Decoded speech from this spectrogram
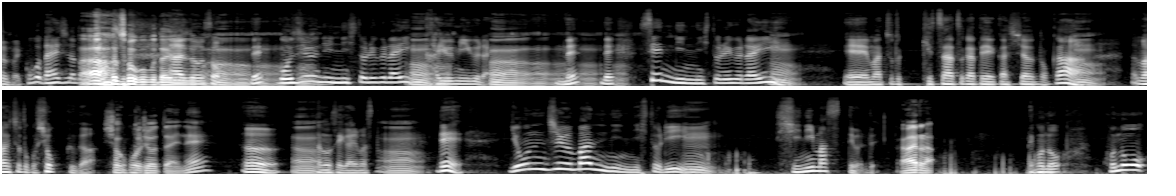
ょっとここ大事なところああそうここ大事なあのそう、とこんんん。ね、50人に1人ぐらいかゆみぐらい、ね、で1000人に1人ぐらい、うん。えーまあ、ちょっと血圧が低下しちゃうとか、まあ、ちょっとこうショックがショック状態ね。うん、うん。可能性がありますと、うん。で40万人に1う人ん。死にますって言われてあら。でこのこの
